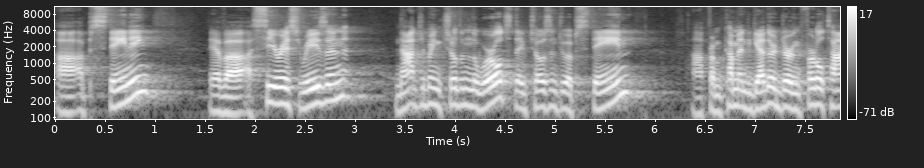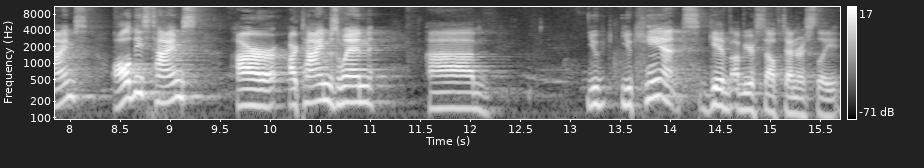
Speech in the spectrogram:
uh, abstaining, they have a, a, serious reason not to bring children in the world, so they've chosen to abstain uh, from coming together during fertile times. All these times are, are times when um, you, you can't give of yourself generously.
